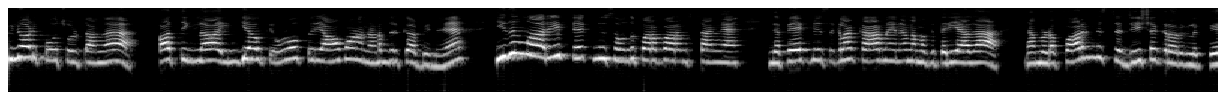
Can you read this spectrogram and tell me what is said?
பின்னாடி போக சொல்லிட்டாங்க. பார்த்தீங்களா இந்தியாவுக்கு எவ்வளோ பெரிய அவமானம் நடந்திருக்கு அப்படின்னு. இது மாதிரி ஃபேக் நியூஸை வந்து பரப்ப ஆரம்பிச்சிட்டாங்க. இந்த ஃபேக் நியூஸுக்கெல்லாம் காரணம் என்ன நமக்கு தெரியாதா? நம்மளோட ஃபாரின் மினிஸ்டர் ஜெய்சங்கர் அவர்களுக்கு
